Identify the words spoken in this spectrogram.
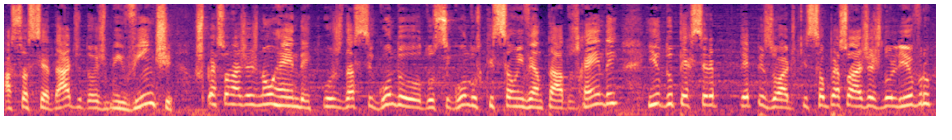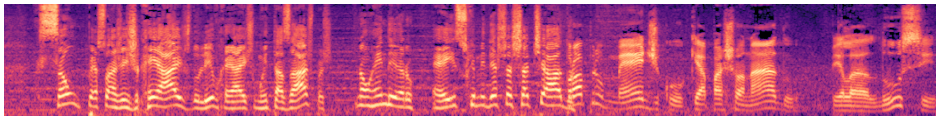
a sociedade 2020, os personagens não rendem. Os da segundo, do segundo que são inventados rendem, e do terceiro episódio, que são personagens do livro, que são personagens reais do livro, reais muitas aspas, não renderam. É isso que me deixa O chateado. próprio médico que é apaixonado pela Lucy,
